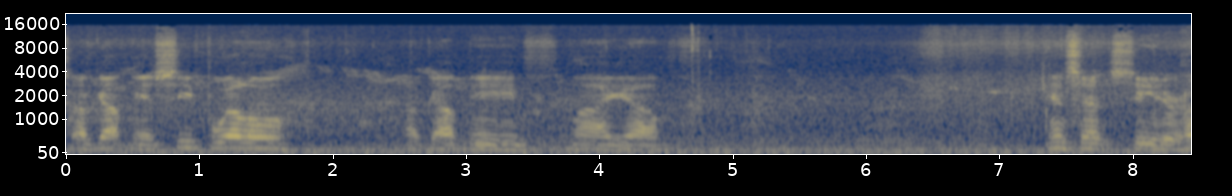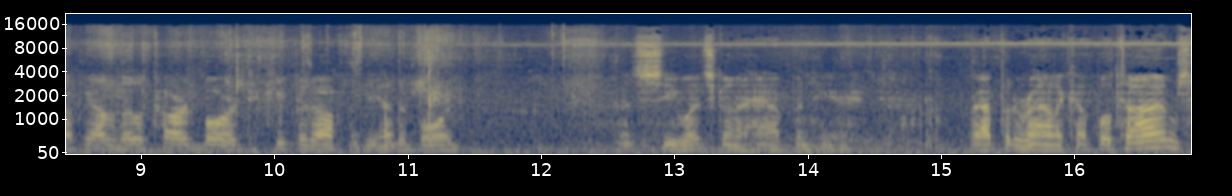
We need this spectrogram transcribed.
So I've got me a seep willow, I've got me my um, incense cedar, I've got a little cardboard to keep it off of the other board. Let's see what's going to happen here. Wrap it around a couple times.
